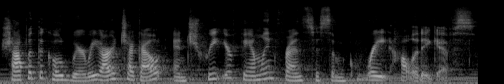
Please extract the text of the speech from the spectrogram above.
Shop with the code Wear We Are at checkout and treat your family and friends to some great holiday gifts.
